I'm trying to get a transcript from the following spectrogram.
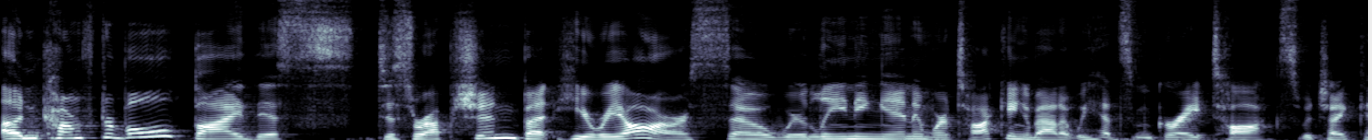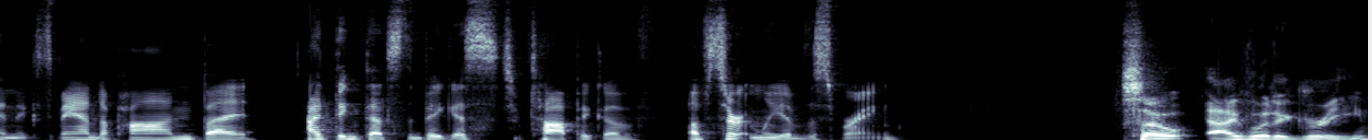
uncomfortable by this disruption but here we are. So we're leaning in and we're talking about it. We had some great talks which i can expand upon but i think that's the biggest topic of of certainly of the spring. So i would agree.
